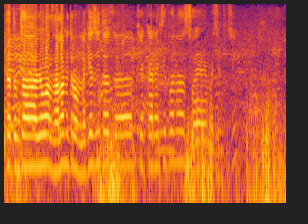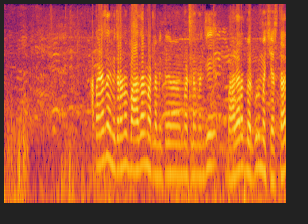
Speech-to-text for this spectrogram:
इथं तुमचा व्यवहार झाला मित्रांनो. लगेच इथं चेक करण्याची पण सोय आहे मशीनची. आता कसं आहे मित्रांनो बाजार म्हटलं मित्र म्हटलं म्हणजे बाजारात भरपूर म्हशी असतात.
